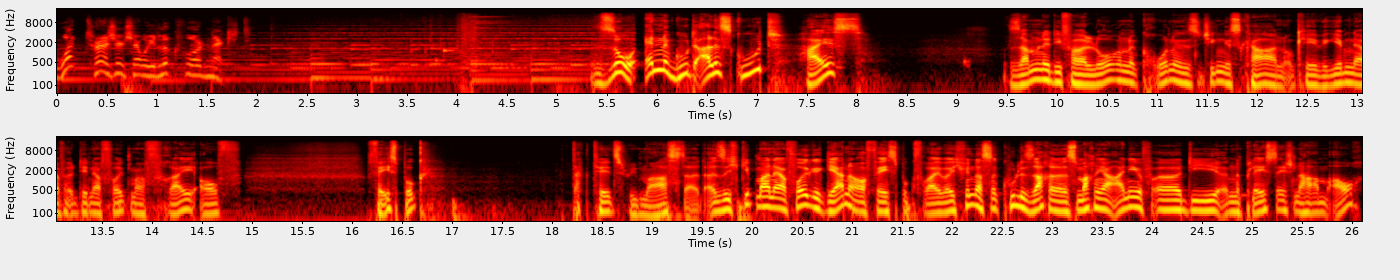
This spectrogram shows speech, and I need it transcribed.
what treasure shall we look for next? So, Ende gut, alles gut. Heißt, sammle die verlorene Krone des Genghis Khan. Okay, wir geben den Erfolg mal frei auf Facebook. DuckTales Remastered. Also ich gebe meine Erfolge gerne auf Facebook frei, weil ich finde das eine coole Sache. Das machen ja einige, äh, die eine Playstation haben, auch.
